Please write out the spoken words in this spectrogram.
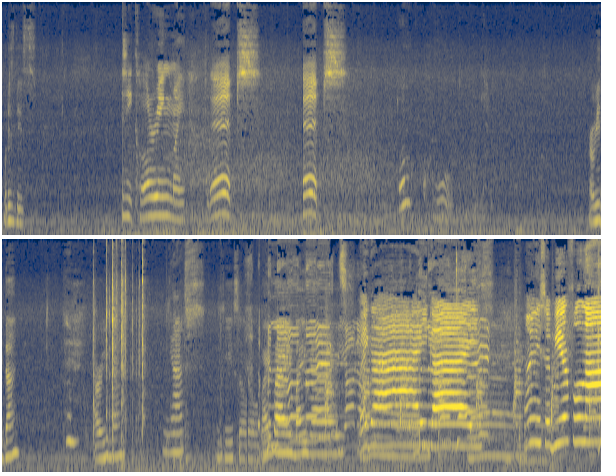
What is this? Busy coloring my lips. Lips. Don't cool. Are we done? Are we done? Yes. Okay, so, so bye bye. Bye guys. Bye guys. Guys. Bye. Mine is so beautiful now.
